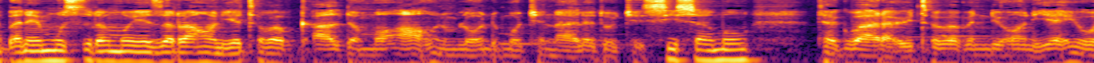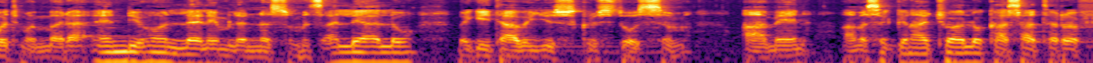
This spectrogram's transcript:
በእኔም ውስጥ ደግሞ የዘራሁን የጥበብ ቃል ደግሞ አሁንም ለወንድሞችና እህቶች ሲሰሙ ተግባራዊ ጥበብ እንዲሆን የህይወት መመሪያ እንዲሆን ለእኔም ለእነሱም እጸልያለሁ በጌታ በኢየሱስ ክርስቶስ ስም አሜን። አመሰግናችኋለሁ። ካሳ ተረፈ፣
